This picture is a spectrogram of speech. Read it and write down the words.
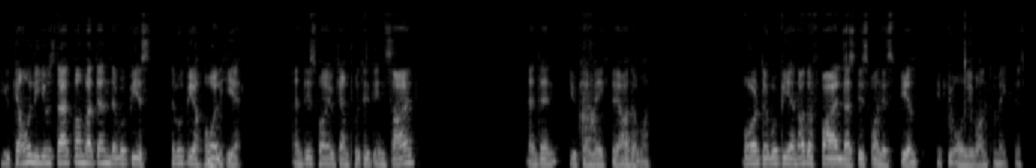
you can only use that one but then there will be a there will be a hole here. And this one you can put it inside. And then you can make the other one. Or there will be another file that this one is filled if you only want to make this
